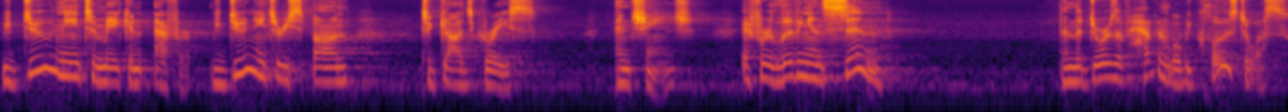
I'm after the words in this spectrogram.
We do need to make an effort. We do need to respond to God's grace and change. If we're living in sin, then the doors of heaven will be closed to us.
